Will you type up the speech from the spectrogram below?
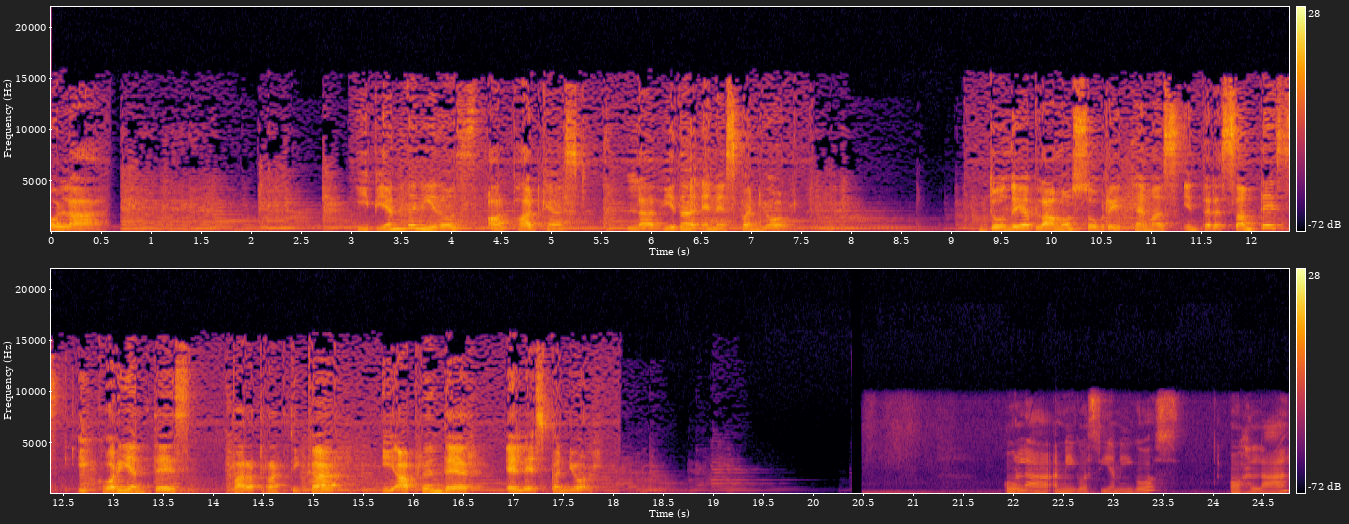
Hola. Y bienvenidos al podcast La vida en español, donde hablamos sobre temas interesantes y corrientes para practicar y aprender el español. Hola amigos y amigos, ojalá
